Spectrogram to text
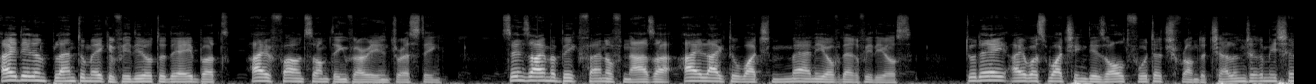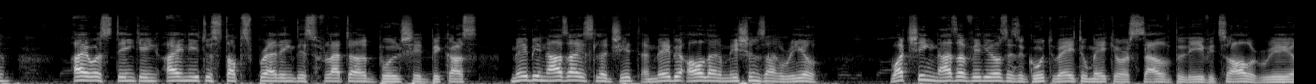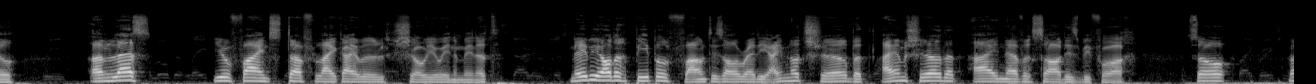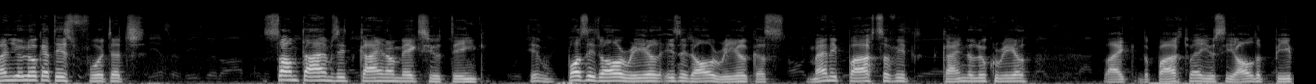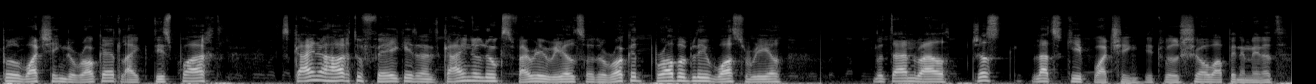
I didn't plan to make a video today, but I found something very interesting. Since I'm a big fan of NASA, I like to watch many of their videos. Today I was watching this old footage from the Challenger mission. I was thinking I need to stop spreading this flat earth bullshit because maybe NASA is legit and maybe all their missions are real. Watching NASA videos is a good way to make yourself believe it's all real. Unless you find stuff like I will show you in a minute. Maybe other people found this already, I'm not sure, but I am sure that I never saw this before. So when you look at this footage, sometimes it kind of makes you think, was it all real? Is it all real? Because many parts of it kind of look real. Like the part where you see all the people watching the rocket, like this part. It's kind of hard to fake it and it kind of looks very real, so the rocket probably was real. But then, well, just let's keep watching, it will show up in a minute.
